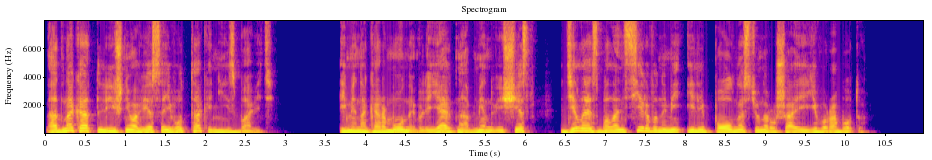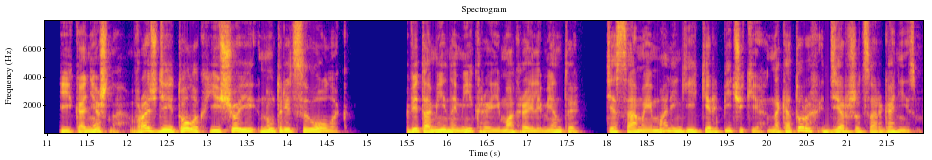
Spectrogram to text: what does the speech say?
однако от лишнего веса его так и не избавить. Именно гормоны влияют на обмен веществ, делая сбалансированными или полностью нарушая его работу. И, конечно, врач-диетолог еще и нутрициолог. Витамины, микро- и макроэлементы – те самые маленькие кирпичики, на которых держится организм.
